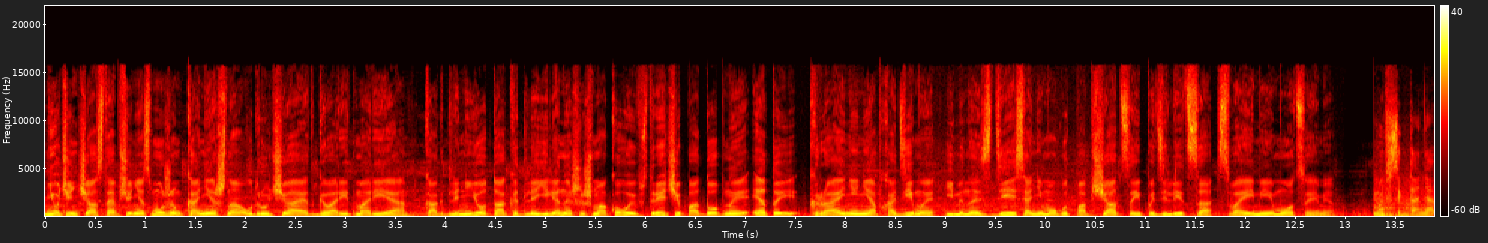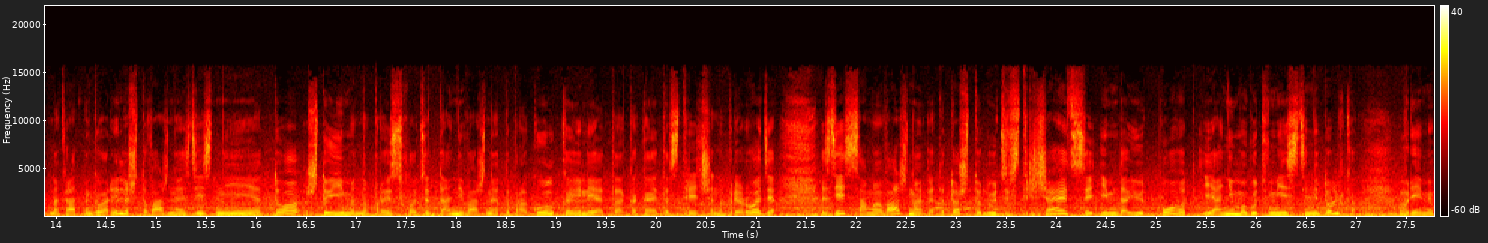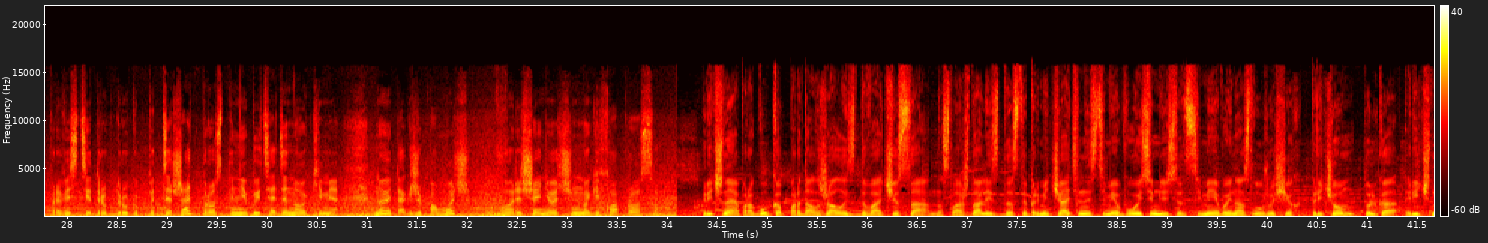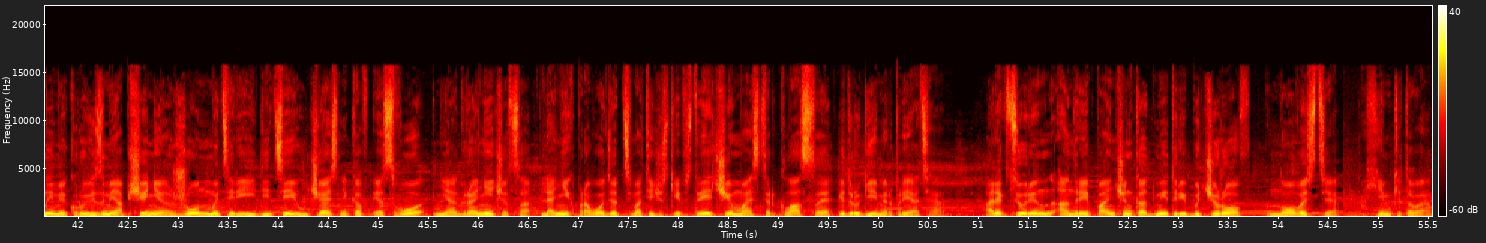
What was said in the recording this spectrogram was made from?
Не очень частое общение с мужем, конечно, удручает, говорит Мария. Как для нее, так и для Елены Шишмаковой встречи, подобные этой, крайне необходимы. Именно здесь они могут пообщаться и поделиться своими эмоциями. Мы всегда неоднократно говорили, что важное здесь не то, что именно происходит, да, не важно, это прогулка или это какая-то встреча на природе. Здесь самое важное – это то, что люди встречаются, им дают повод, и они могут вместе не только время провести друг друга, поддержать, просто не быть одинокими, но и также помочь в решении очень многих вопросов. Речная прогулка продолжалась два часа. Наслаждались достопримечательностями 80 семей военнослужащих. Причем только речными круизами общение жен, матерей и детей участников СВО не ограничится. Для них проводят тематические встречи, мастер-классы и другие мероприятия. Олег Тюрин, Андрей Панченко, Дмитрий Бочаров. Новости. Химки ТВ.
